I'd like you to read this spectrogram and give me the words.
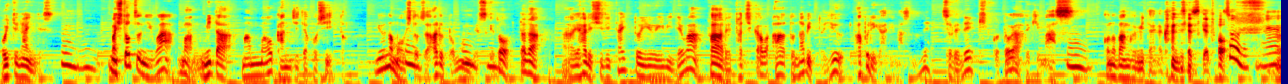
置いてないんです。うん、うん。まあ、一つには、まあ、見たまんまを感じてほしいというのも一つあると思うんですけど、ただあやはり知りたいという意味ではファーレ立川アートナビというアプリがありますのでそれで聞くことができます、うん、この番組みたいな感じですけどそうですね。う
